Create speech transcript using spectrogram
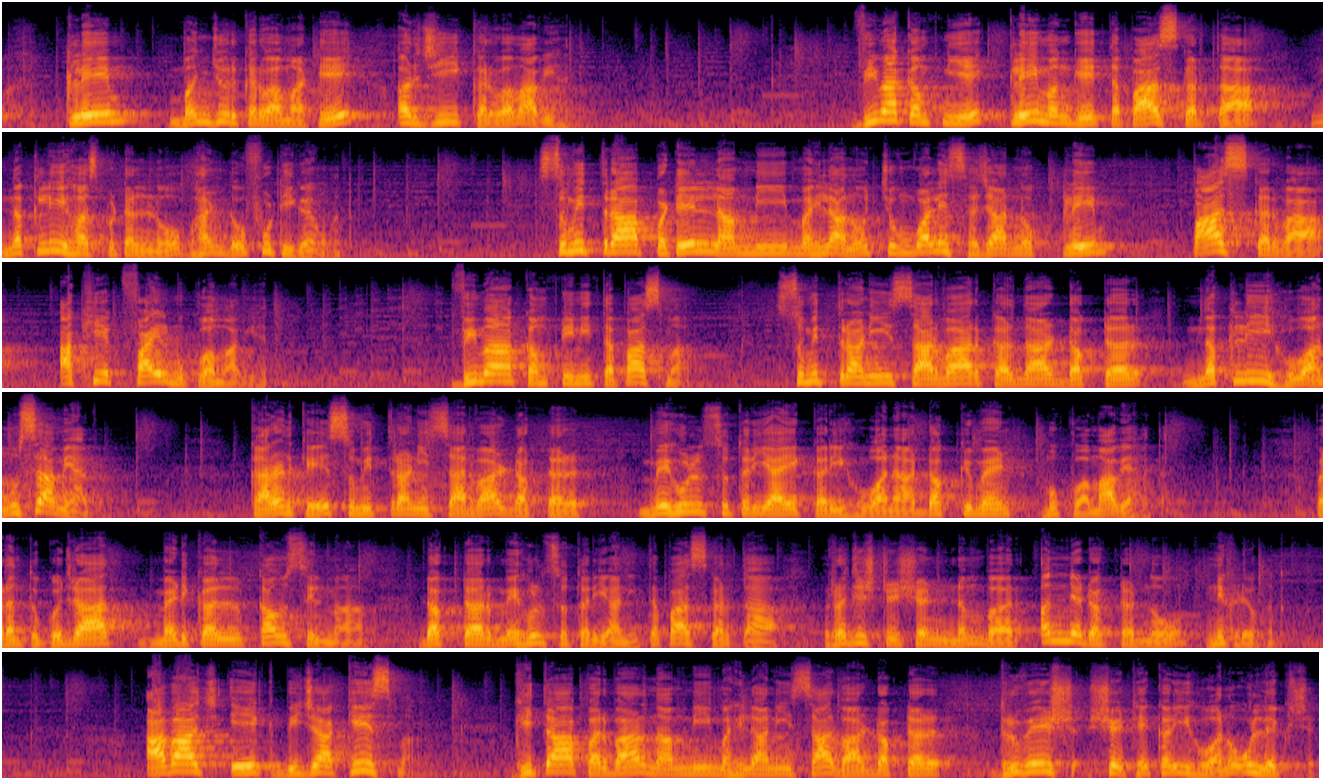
ક્લેમ મંજૂર કરવા માટે અરજી કરવામાં આવી હતી. વીમા કંપનીએ ક્લેમ અંગે તપાસ કરતા નકલી હોસ્પિટલનો ભાંડો ફૂટી ગયો હતો. સુમિત્રા પટેલ નામની મહિલાનો ચુમ્વાલીસ હજારનો ક્લેમ પાસ કરવા આખી એક ફાઇલ મૂકવામાં આવી હતી. વીમા કંપનીની તપાસમાં સુમિત્રાની સારવાર કરનાર ડૉક્ટર નકલી હોવાનું સામે આવ્યું. કારણ કે સુમિત્રાની સારવાર ડૉક્ટર મેહુલ સુતરિયાએ કરી હોવાના ડોક્યુમેન્ટ મૂકવામાં આવ્યા હતા. પરંતુ ગુજરાત મેડિકલ કાઉન્સિલમાં ડૉક્ટર મેહુલ સુતરિયાની તપાસ કરતા રજિસ્ટ્રેશન નંબર અન્ય ડોક્ટરનો નીકળ્યો હતો. આવા જ એક બીજા કેસમાં ગીતા પરમાર નામની મહિલાની સારવાર ડોક્ટર ધ્રુવેશ શેઠે કરી હોવાનો ઉલ્લેખ છે.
